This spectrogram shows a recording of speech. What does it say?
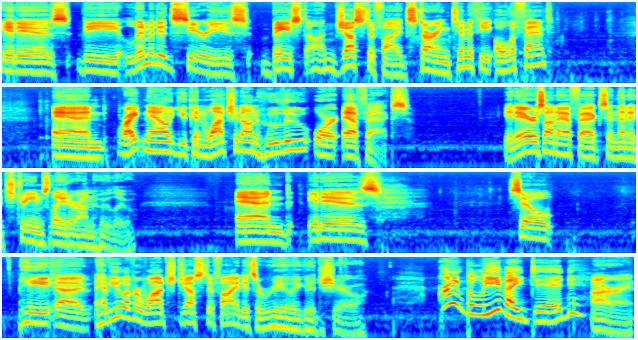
It is the limited series based on Justified, starring Timothy Olyphant. And right now, you can watch it on Hulu or FX. It airs on FX and then it streams later on Hulu. And it is. So, he. Uh, have you ever watched Justified? It's a really good show. I believe I did. All right.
